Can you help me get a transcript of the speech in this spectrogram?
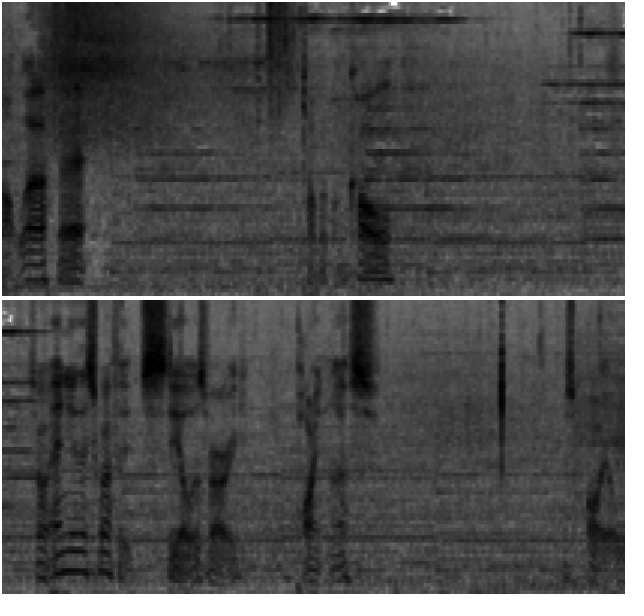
Not worth it. Top up on coal. So any of this worth it? Steel is very pointless. There's oil.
